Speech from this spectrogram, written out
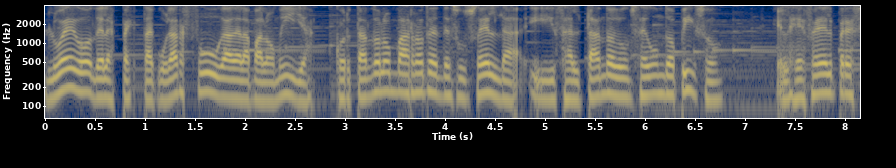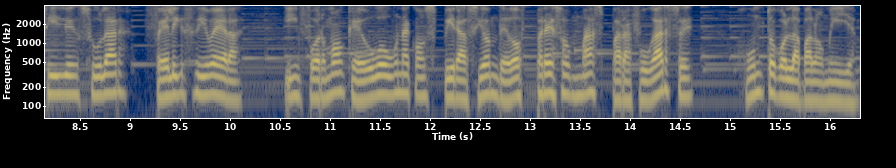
Luego de la espectacular fuga de la palomilla, cortando los barrotes de su celda y saltando de un segundo piso, el jefe del presidio insular, Félix Rivera, informó que hubo una conspiración de dos presos más para fugarse junto con la palomilla.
